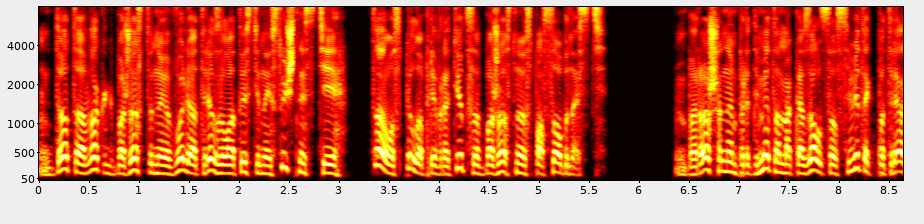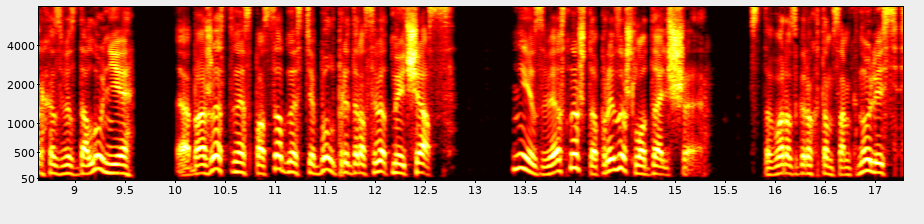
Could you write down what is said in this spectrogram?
До того, как божественную волю отрезал от истинной сущности, та успела превратиться в божественную способность. Брошенным предметом оказался свиток Патриарха Звездолуния, а божественной способностью был предрассветный час. Неизвестно, что произошло дальше. Створа с грохотом сомкнулись,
